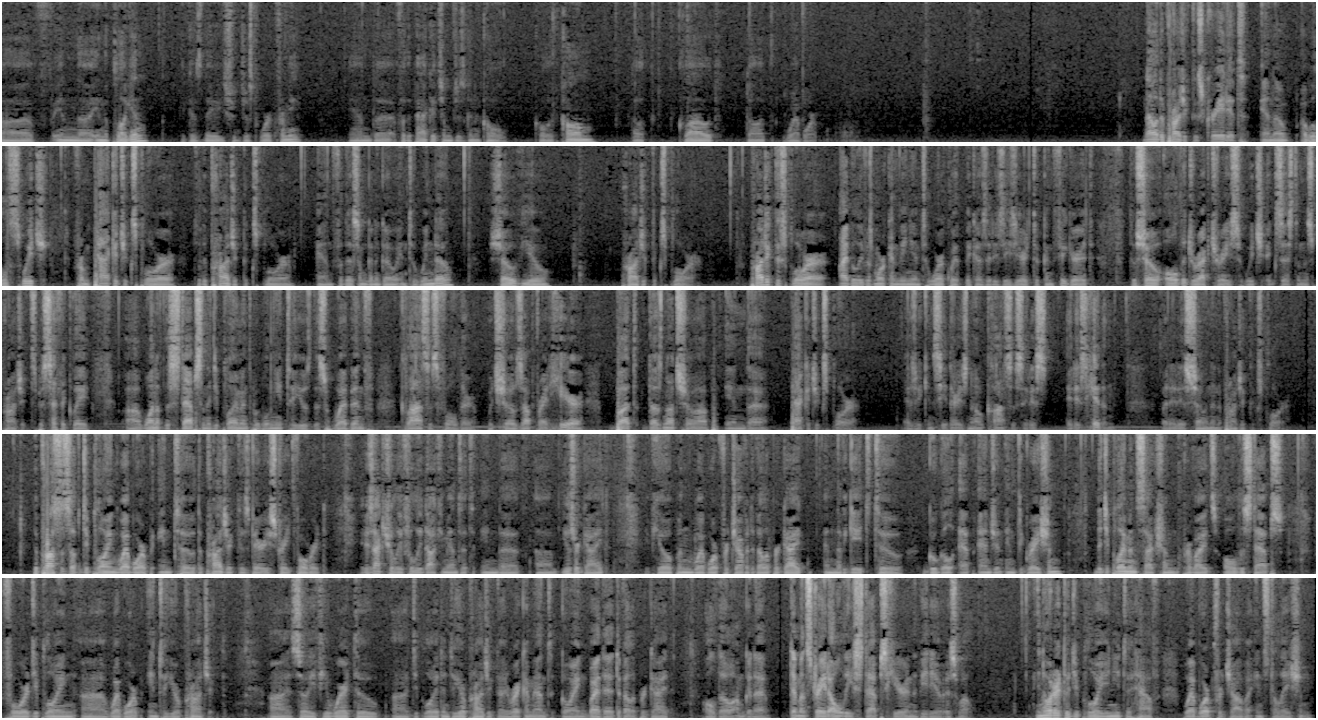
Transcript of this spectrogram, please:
uh, in the, in the plugin because they should just work for me. And uh, for the package, I'm just going to call call it com.cloud.weborb. Now the project is created, and I, I will switch from Package Explorer to the Project Explorer. And for this, I'm going to go into Window, Show View, Project Explorer. Project Explorer, I believe, is more convenient to work with because it is easier to configure it to show all the directories which exist in this project. Specifically, uh, one of the steps in the deployment, we will need to use this webinf classes folder, which shows up right here, but does not show up in the Package Explorer. As you can see, there is no classes. It is, it is hidden, but it is shown in the Project Explorer. The process of deploying WebORB into the project is very straightforward. It is actually fully documented in the um, user guide. If you open WebORB for Java Developer Guide and navigate to Google App Engine Integration, the deployment section provides all the steps for deploying uh, WebORB into your project. Uh, so if you were to uh, deploy it into your project, I recommend going by the developer guide, although I'm going to demonstrate all these steps here in the video as well. In order to deploy, you need to have WebORB for Java installation.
